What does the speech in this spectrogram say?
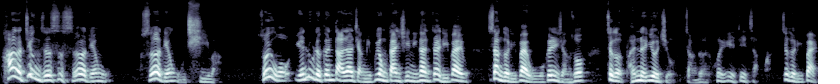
它的净值是十二点五，十二点五七嘛，所以我沿路的跟大家讲，你不用担心。你看，在礼拜上个礼拜五，我跟你讲说，这个盆的越久，涨的会越越涨嘛。这个礼拜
